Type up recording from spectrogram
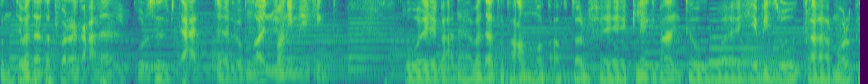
كنت بدأت أتفرج على الكورسز بتاعت ال online money making وبعدها بدأت اتعمق أكتر في ClickBank و JVZoo ك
